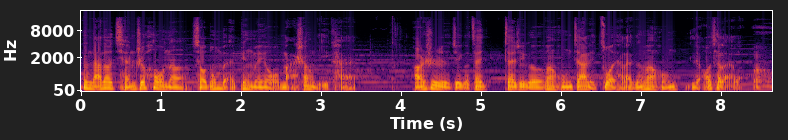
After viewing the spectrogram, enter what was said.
那拿到钱之后呢，小东北并没有马上离开，而是这个在在这个万红家里坐下来，跟万红聊起来了。嗯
